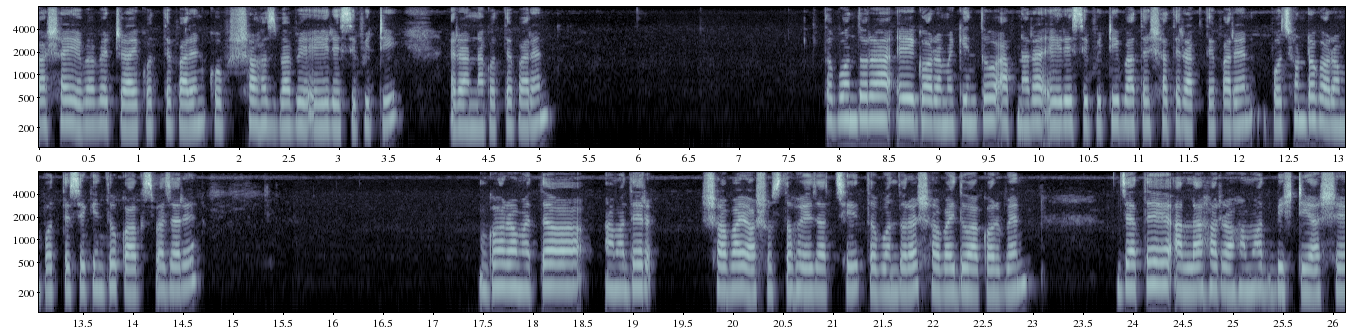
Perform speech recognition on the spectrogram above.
বাসায় এভাবে ট্রাই করতে পারেন, খুব সহজভাবে এই রেসিপিটি রান্না করতে পারেন। তো বন্ধুরা, এই গরমে কিন্তু আপনারা এই রেসিপিটি ভাতের সাথে রাখতে পারেন। প্রচণ্ড গরম পড়তেছে কিন্তু কক্সবাজারে। গরমে তো আমাদের সবাই অসুস্থ হয়ে যাচ্ছে, তো বন্ধুরা সবাই দোয়া করবেন। যাতে আল্লাহর রহমত বৃষ্টি আসে।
